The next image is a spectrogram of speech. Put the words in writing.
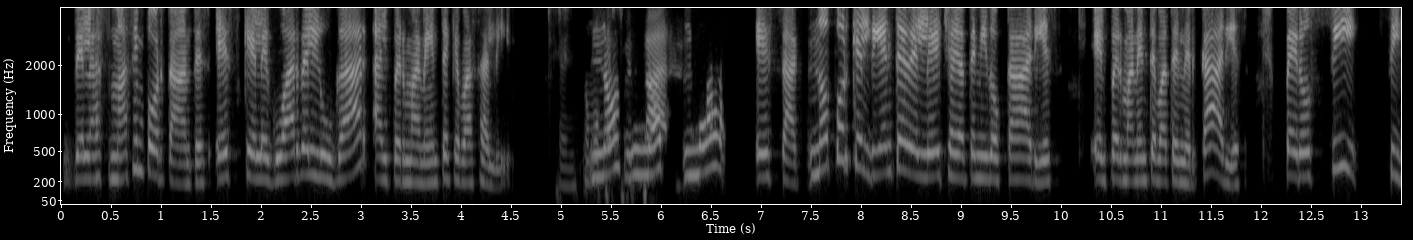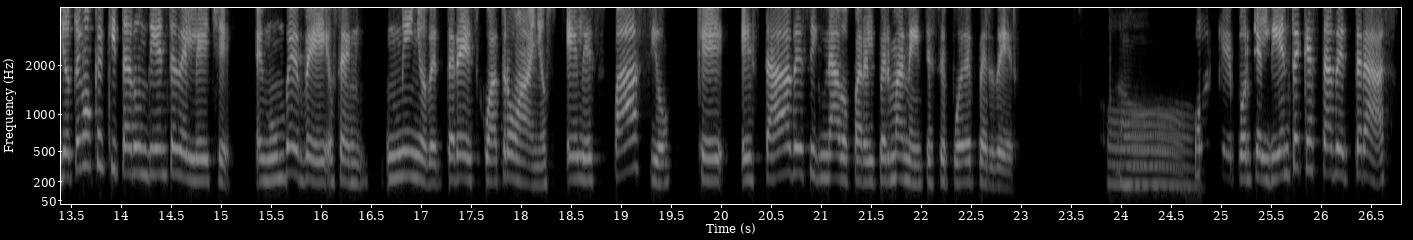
de las más importantes, es que le guarde el lugar al permanente que va a salir. Okay. ¿Cómo No, no, no, exacto. No porque el diente de leche haya tenido caries, el permanente va a tener caries, pero sí, si yo tengo que quitar un diente de leche en un bebé, o sea, en un niño de 3, 4 años, el espacio que está designado para el permanente se puede perder. Oh. ¿Por qué? Porque el diente que está detrás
